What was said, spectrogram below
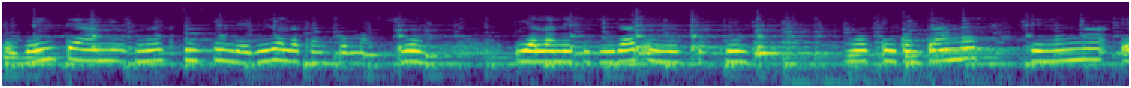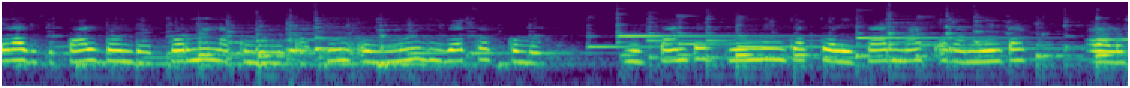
o 20 años no existen debido a la transformación y a la necesidad en nuestros tiempos. Nos encontramos en una era digital donde forman la comunicación en muy diversas como instantes tienen que actualizar más herramientas para los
